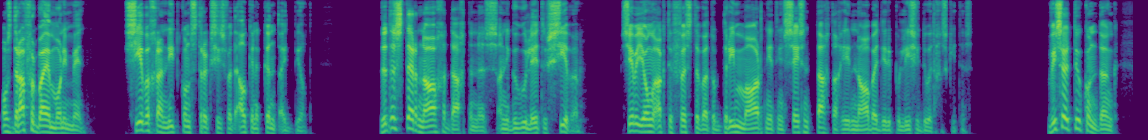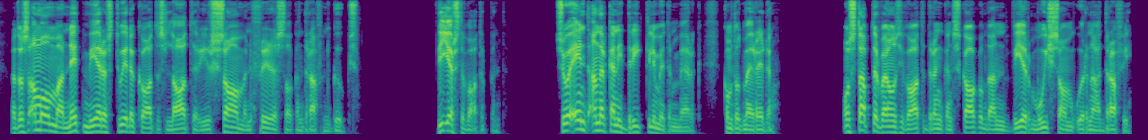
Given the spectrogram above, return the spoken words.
Ons draf verby 'n monument. Sewe granietkonstruksies wat elkeen 'n kind uitbeeld. Dit is ter nagedagtenis aan die Gugulethu 7. Sewe jong aktiviste wat op 3 Maart 1986 hier naby deur die polisie doodgeskiet is. Wie sou toe kon dink dat ons almal maar net meer as 2 dekades later hier saam in vrede sal kan draf in Gugs. Die eerste waterpunt. So end ander kan die 3 km merk kom tot my redding. Ons stap terwyl ons die water drink en skakel dan weer moeisaam oor na 'n draffie.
